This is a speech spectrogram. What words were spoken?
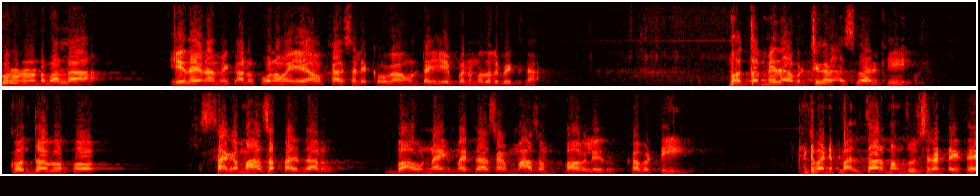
గురువు ఉండడం వల్ల ఏదైనా మీకు అనుకూలమయ్యే అవకాశాలు ఎక్కువగా ఉంటాయి ఏ పని మొదలు పెట్టినా మొత్తం మీద వృశ్చిక రాశి వారికి కొంత గొప్ప సగం మాస ఫలితాలు బాగున్నాయి. మిగతా సగం మాసం బాగలేదు. కాబట్టి ఇటువంటి ఫలితాలు మనం చూసినట్టయితే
